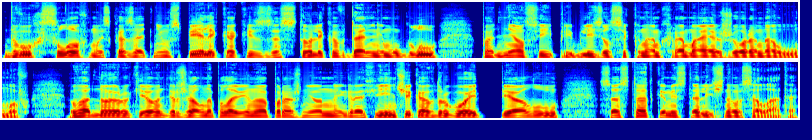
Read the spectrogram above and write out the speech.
Двух слов мы сказать не успели, как из-за столика в дальнем углу поднялся и приблизился к нам, хромая Жора Наумов. В одной руке он держал наполовину опорожненный графинчик, а в другой — пиалу с остатками столичного салата.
